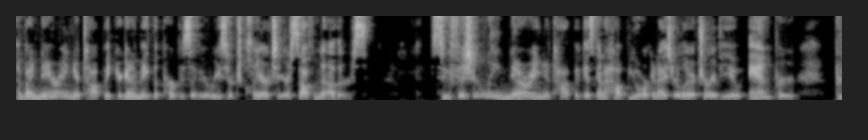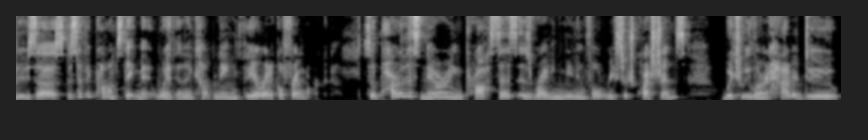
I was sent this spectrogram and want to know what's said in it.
And by narrowing your topic, you're going to make the purpose of your research clear to yourself and to others. Sufficiently narrowing your topic is going to help you organize your literature review and pr produce a specific problem statement with an accompanying theoretical framework. So part of this narrowing process is writing meaningful research questions, which we learn how to do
